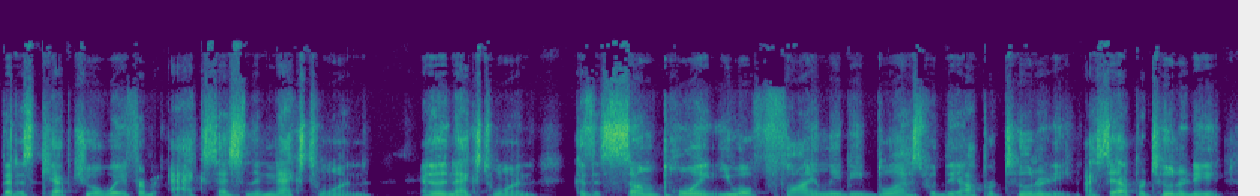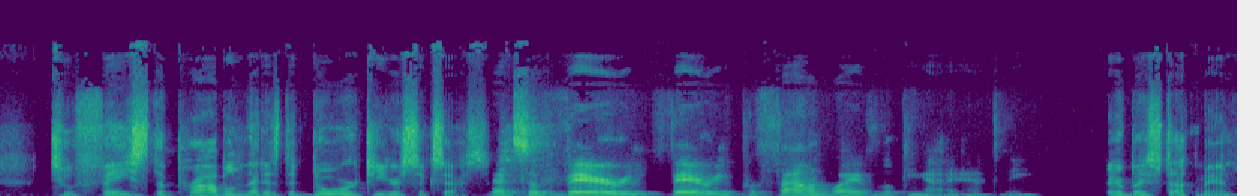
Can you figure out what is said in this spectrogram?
that has kept you away from accessing the next one and the next one because at some point you will finally be blessed with the opportunity i say opportunity to face the problem that is the door to your success that's a very very profound way of looking at it anthony everybody's stuck man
